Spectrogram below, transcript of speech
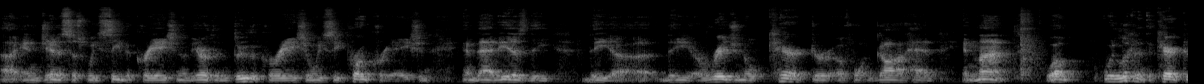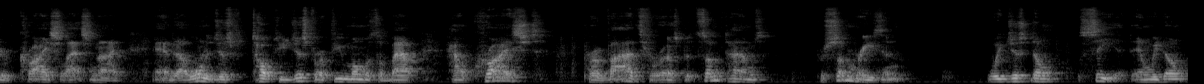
Uh, in Genesis, we see the creation of the earth, and through the creation, we see procreation, and that is the the uh, the original character of what God had in mind. Well, we're looking at the character of Christ last night, and I want to just talk to you just for a few moments about how Christ provides for us, but sometimes, for some reason, we just don't see it and we don't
